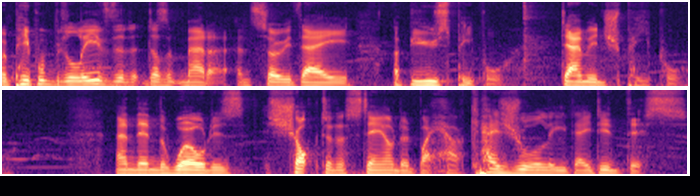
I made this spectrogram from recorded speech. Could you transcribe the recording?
When people believe that it doesn't matter, and so they abuse people, damage people, and then the world is shocked and astounded by how casually they did this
